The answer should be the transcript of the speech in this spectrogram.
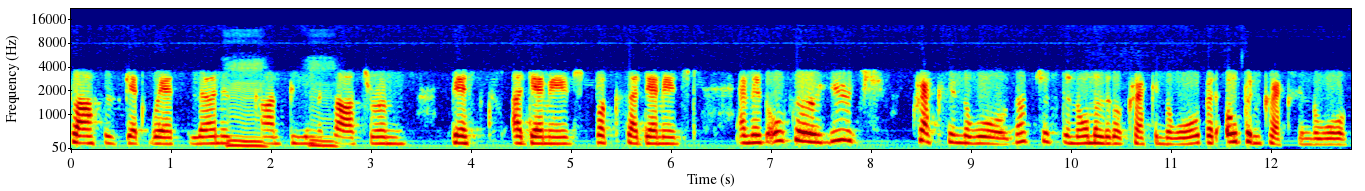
classes get wet, learners mm. can't be in mm. the classroom, desks are damaged, books are damaged, and there's also huge cracks in the wall, not just a normal little crack in the wall, but open cracks in the wall.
